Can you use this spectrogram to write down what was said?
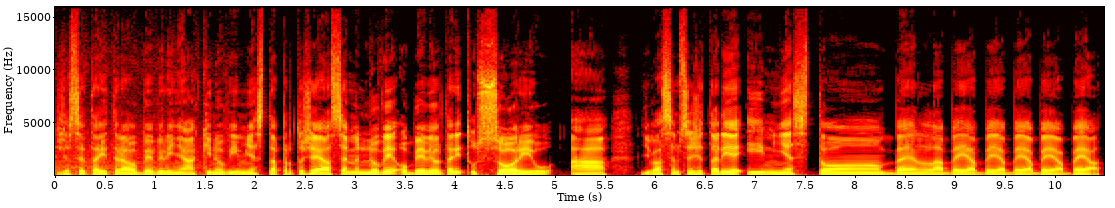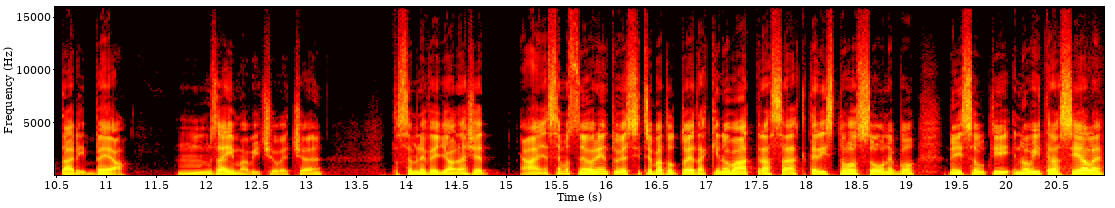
že se tady teda objevily nějaký nový města, protože já jsem nově objevil tady tu Soriu a díval jsem se, že tady je i město Bela, Bea, Bea, Bea, Bea, Bea, tady, Bea. Hmm, zajímavý člověče. To jsem nevěděl, že já se moc neorientuji, jestli třeba toto je taky nová trasa, který z toho jsou, nebo nejsou ty nové trasy, ale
